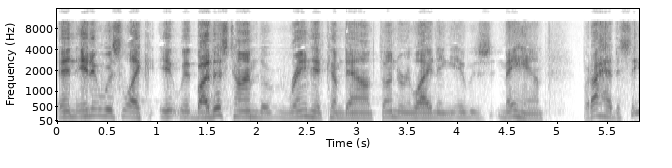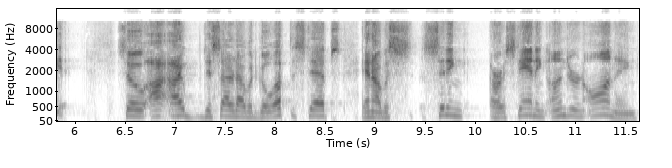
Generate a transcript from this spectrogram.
and, and it was like, it, by this time the rain had come down, thunder and lightning, it was mayhem, but I had to see it. So I, I decided I would go up the steps, and I was sitting or standing under an awning,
